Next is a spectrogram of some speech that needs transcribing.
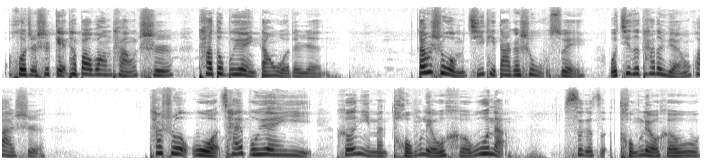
或者是给她棒棒糖吃，她都不愿意当我的人。当时我们集体大概是五岁，我记得他的原话是：“他说我才不愿意和你们同流合污呢。”四个字，同流合污。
